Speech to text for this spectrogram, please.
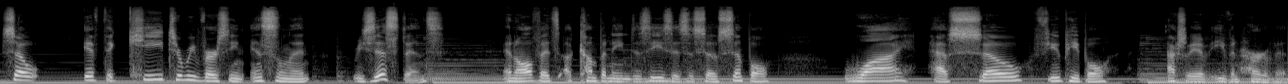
So, if the key to reversing insulin resistance and all of its accompanying diseases is so simple, why have so few people actually have even heard of it?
